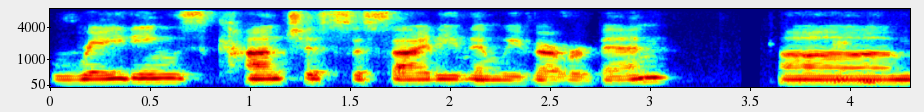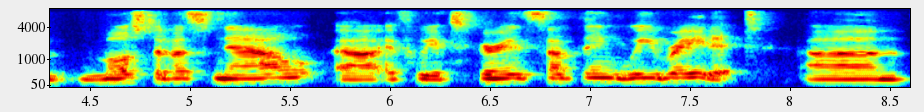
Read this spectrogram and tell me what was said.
ratings conscious society than we've ever been. Um, most of us now, uh, if we experience something, we rate it. Um,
